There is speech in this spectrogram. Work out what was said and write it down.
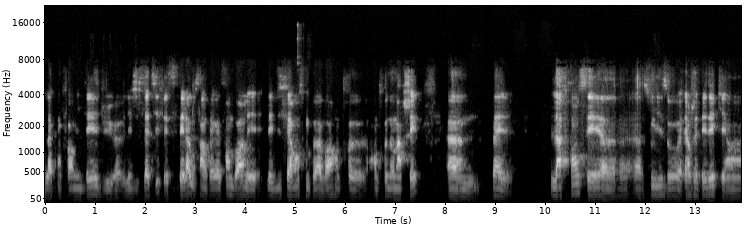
la, conformité du euh, législatif, et c'est là où c'est intéressant de voir les, les différences qu'on peut avoir entre, entre nos marchés. Ben, la France est soumise au RGPD, qui est un,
